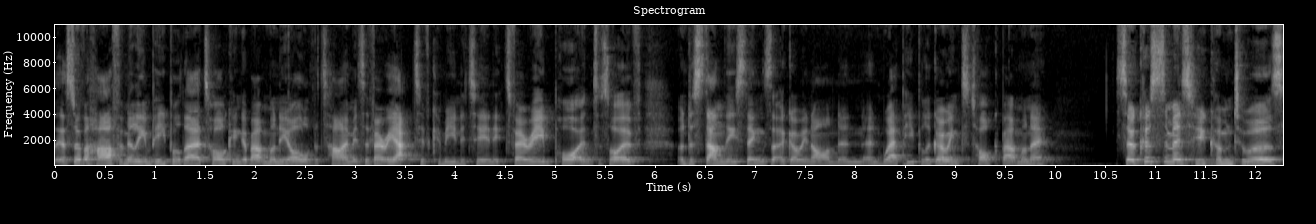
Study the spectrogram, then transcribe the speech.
there's over half a million people there talking about money all of the time. It's a very active community, and it's very important to sort of understand these things that are going on and, and where people are going to talk about money. So customers who come to us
